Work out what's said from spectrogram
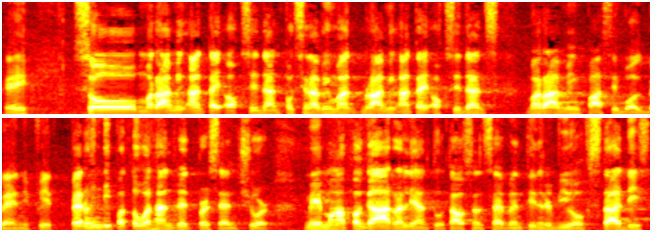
Okay? So, maraming antioxidant. Pag sinabing ma- maraming antioxidants, maraming possible benefit. Pero hindi pa to 100% sure. May mga pag-aaral yan, 2017 Review of Studies,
